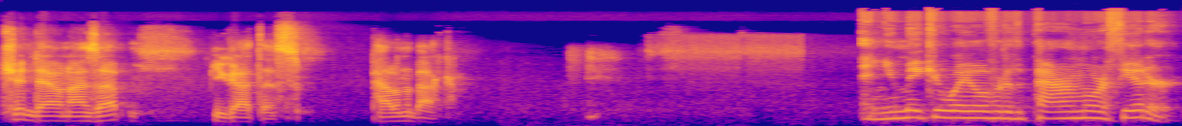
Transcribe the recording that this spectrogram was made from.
Chin down, eyes up. You got this. Pat on the back. and you make your way over to the Paramore Theater.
